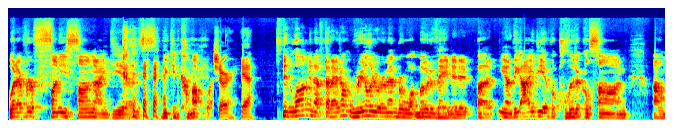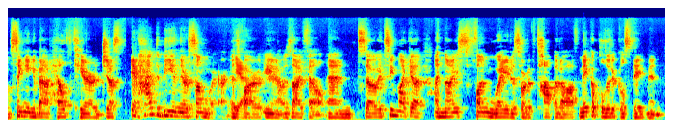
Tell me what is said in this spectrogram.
whatever funny song ideas we could come up with. Sure, yeah. It's been long enough that I don't really remember what motivated it, but you know, the idea of a political song um, singing about healthcare just it had to be in there somewhere, as Yeah. far you know as I felt, and so it seemed like a, a nice, fun way to sort of top it off, make a political statement.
